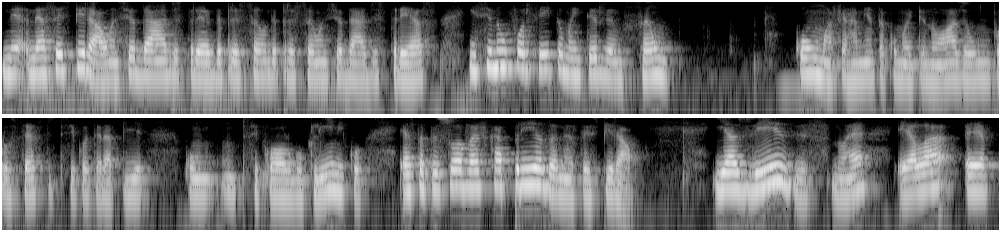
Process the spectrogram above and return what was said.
nessa espiral, ansiedade, estresse, depressão, depressão, ansiedade, estresse. E se não for feita uma intervenção com uma ferramenta como a hipnose ou um processo de psicoterapia com um psicólogo clínico, esta pessoa vai ficar presa nesta espiral. E às vezes, não é, ela é,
